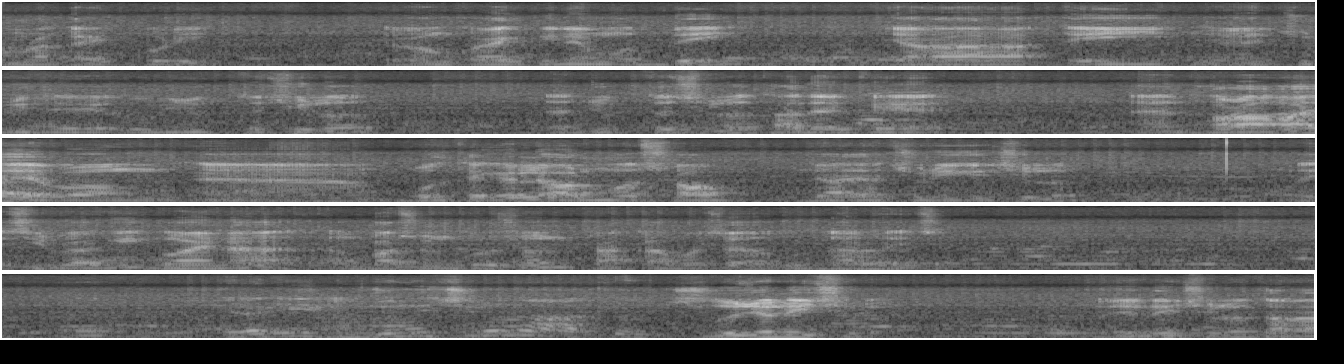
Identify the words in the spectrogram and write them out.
আমরা গাইড করি। এবং কয়েকদিনের মধ্যেই যারা এই চুরিতে অভিযুক্ত ছিল যুক্ত ছিল তাদেরকে ধরা হয় এবং বলতে গেলে অলমোস্ট সব যা যা চুরি গেছিল বেশিরভাগই গয়না বাসন কোসন টাকা পয়সা উদ্ধার হয়েছে দুজনেই ছিল। না ছিল? তারা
